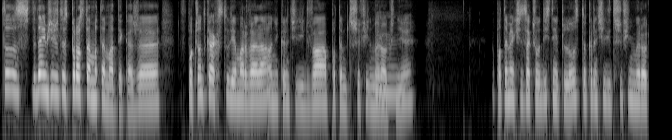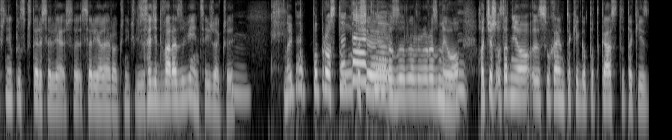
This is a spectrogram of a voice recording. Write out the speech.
to jest, wydaje mi się, że to jest prosta matematyka, że w początkach studia Marvela oni kręcili dwa, potem trzy filmy Mhm. rocznie. A potem jak się zaczął Disney Plus, to kręcili trzy filmy rocznie plus cztery seria, se- seriale rocznie, czyli w zasadzie dwa razy więcej rzeczy. Mm. No i No- po, po prostu no to tak, się no. roz, ro- rozmyło. Mm. Chociaż ostatnio e, słuchałem takiego podcastu, taki jest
